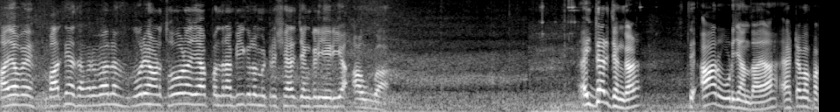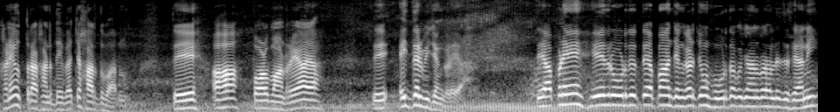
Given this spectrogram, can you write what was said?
ਆ ਜਾਵੇ ਵਾਧਿਆਂ ਸਫ਼ਰ ਵੱਲ। ਮੂਹਰੇ ਹੁਣ ਥੋੜਾ ਜਿਹਾ 15-20 ਕਿਲੋਮੀਟਰ ਸ਼ਾਇਦ ਜੰਗਲੀ ਏਰੀਆ ਆਊਗਾ। ਇੱਧਰ ਜੰਗਲ ਤੇ ਆਹ ਰੋਡ ਜਾਂਦਾ ਆ, ਇਸ ਟਾਈਮ ਆਪਾਂ ਖੜੇ ਉੱਤਰਾਖੰਡ ਦੇ ਵਿੱਚ, ਹਰਿਦੁਆਰ ਨੂੰ। ਤੇ ਆਹ ਪੁਲ ਬਣ ਰਿਹਾ ਆ ਤੇ ਇੱਧਰ ਵੀ ਜੰਗਲ ਆ। ਤੇ ਆਪਣੇ ਇਸ ਰੋਡ ਦੇ ਉੱਤੇ ਆਪਾਂ ਜੰਗਲ ਚੋਂ ਹੋਰ ਤਾਂ ਕੋਈ ਜਾਨਵਰ ਹਲੇ ਦਿਸਿਆ ਨਹੀਂ।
